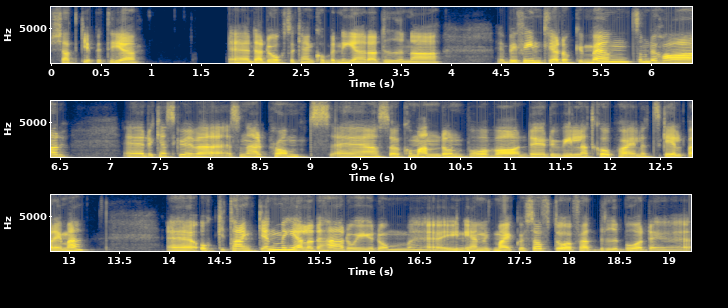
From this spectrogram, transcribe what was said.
ChatGPT eh, där du också kan kombinera dina eh, befintliga dokument som du har. Du kan skriva sådana här prompts, alltså kommandon på vad du vill att Copilot ska hjälpa dig med. Eh, och tanken med hela det här då är ju de eh, enligt Microsoft då för att bli både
